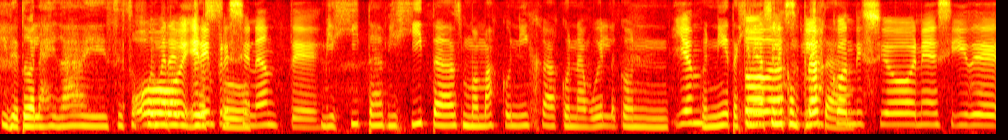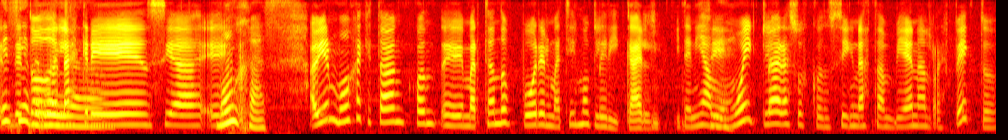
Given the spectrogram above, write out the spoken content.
Y de todas las edades, eso Oh, fue maravilloso. era impresionante. Viejitas, viejitas, mamás con hijas, con abuelas, con, Y en con nietas, todas generaciones las completas. condiciones y de, todas las creencias. eh, Monjas. había monjas que estaban con- eh, marchando por el machismo clerical y tenían Sí. muy claras sus consignas también al respecto.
